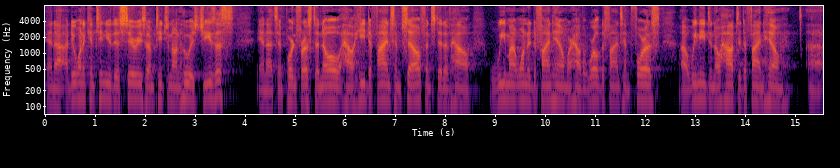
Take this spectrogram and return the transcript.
And uh, I do want to continue this series I'm teaching on who is Jesus. And uh, it's important for us to know how he defines himself instead of how we might want to define him or how the world defines him for us. Uh, we need to know how to define him uh,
